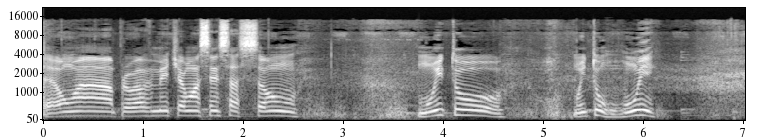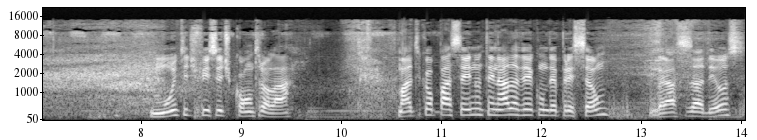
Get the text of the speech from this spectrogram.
É uma provavelmente é uma sensação muito muito ruim, muito difícil de controlar. Mas o que eu passei não tem nada a ver com depressão, graças a Deus.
